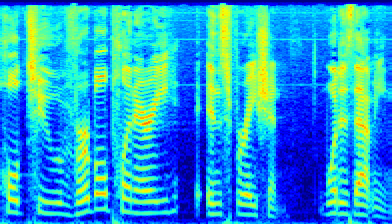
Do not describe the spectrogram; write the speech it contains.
hold to verbal plenary inspiration. What does that mean?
